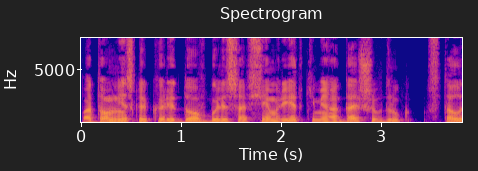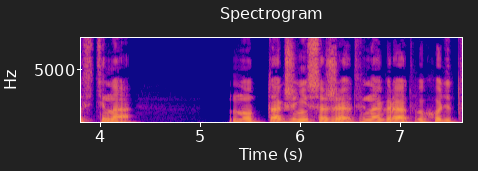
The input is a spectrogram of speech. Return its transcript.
Потом несколько рядов были совсем редкими, а дальше вдруг стала стена. Но так же не сажают виноград, выходит,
